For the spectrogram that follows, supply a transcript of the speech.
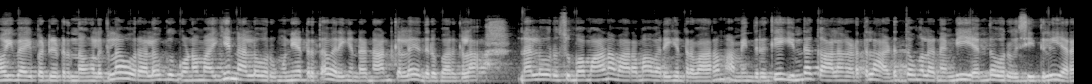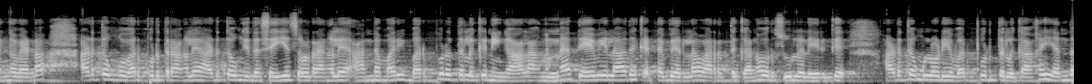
நோய்வாய்ப்பட்டு இருந்தவங்களுக்கெல்லாம் ஓரளவுக்கு குணமாகி நல்ல ஒரு முன்னேற்றத்தை வருகின்ற நாட்களில் எதிர்பார்க்கலாம். நல்ல ஒரு சுபமான வாரமாக வருகின்ற வாரம் அமைந்திருக்கு. இந்த காலகட்டத்தில் அடுத்தவங்களை நம்பி எந்த ஒரு விஷயத்துலையும் இறங்க வேண்டாம். அடுத்தவங்க வற்புறுத்துறாங்களே அடுத்தவங்க இதை செய்ய சொல்கிறாங்களே அந்த மாதிரி வற்புறுத்தலுக்கு நீங்கள் நீங்கள் ஆளாங்கன்னா தேவையில்லாத கெட்ட பேர்லாம் வர்றதுக்கான ஒரு சூழ்நிலை இருக்குது அடுத்தவங்களுடைய வற்புறுத்தலுக்காக எந்த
